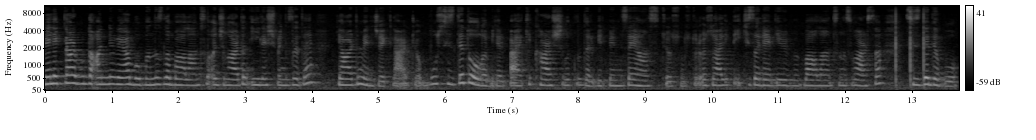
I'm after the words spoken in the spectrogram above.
Melekler burada anne veya babanızla bağlantılı acılardan iyileşmenize de yardım edecekler diyor. Bu sizde de olabilir. Belki karşılıklıdır. Birbirinize yansıtıyorsunuzdur. Özellikle ikiz alev gibi bir bağlantınız varsa sizde de bu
